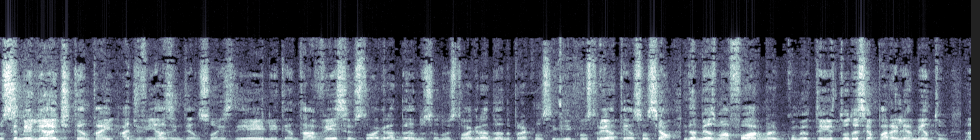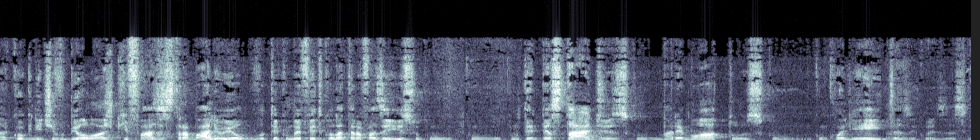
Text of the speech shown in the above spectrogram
o semelhante, tentar adivinhar as intenções dele, tentar ver se eu estou agradando, se eu não estou agradando, para conseguir construir a teia social. E da mesma forma, como eu tenho todo esse aparelhamento ah, cognitivo biológico que faz esse trabalho, eu vou ter como efeito colateral fazer isso com, com, com tempestades, com maremotos, com, com colheitas e coisas assim.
